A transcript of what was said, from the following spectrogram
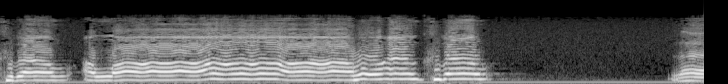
أكبر الله أكبر لا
